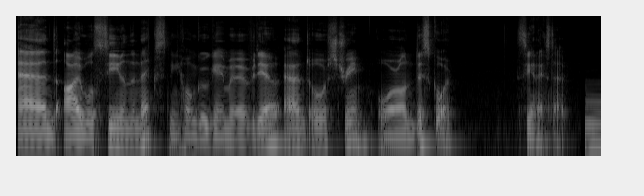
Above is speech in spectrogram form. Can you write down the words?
And I will see you in the next Nihongo Gamer video and or stream or on Discord. See you next time.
